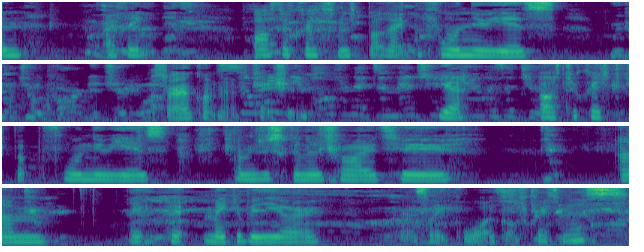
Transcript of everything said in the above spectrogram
Then I think after Christmas, but like before New Year's, sorry, I got notification. Yeah, after Christmas, but before New Year's, I'm just to try to um like put, make a video that's like what I got for Christmas.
